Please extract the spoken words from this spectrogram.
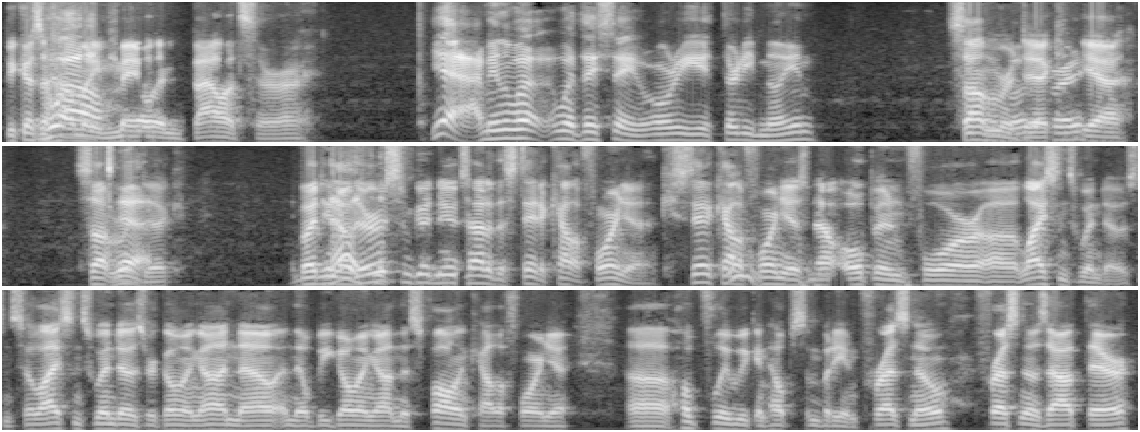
because of how many mail-in ballots there are. yeah, I mean, what what they say already thirty million. Something ridiculous. Yeah, something Yeah. ridiculous. But you Now know, there is some good news out of the state of California. The state of California is now open for uh, license windows, and so license windows are going on now, and they'll be going on this fall in California. Uh, hopefully, we can help somebody in Fresno. Fresno's out there.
